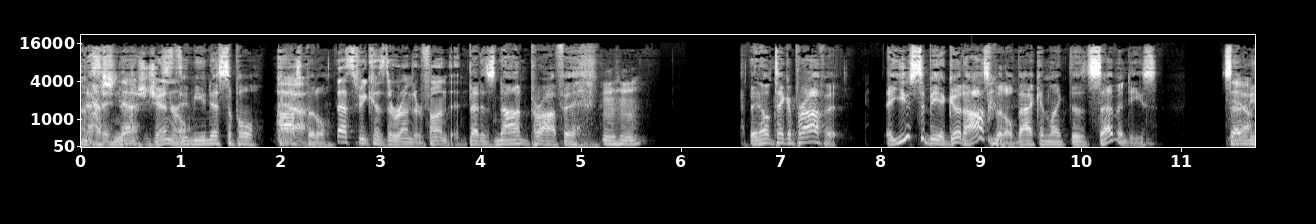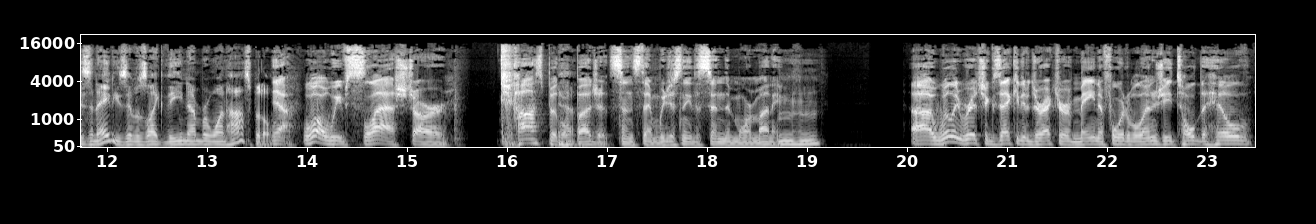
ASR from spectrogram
It's say Nash It's General. the municipal Yeah, hospital. that's because they're underfunded. that is nonprofit. Mm-hmm. They don't take a profit. It used to be a good hospital back in like the 70s, 70s and 80s. It was like the number one hospital. Yeah. Well, we've slashed our hospital budget since then. We just need to send them more money. Mm-hmm. Uh, Willy Ritch, executive director of Maine Affordable Energy, told The Hill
